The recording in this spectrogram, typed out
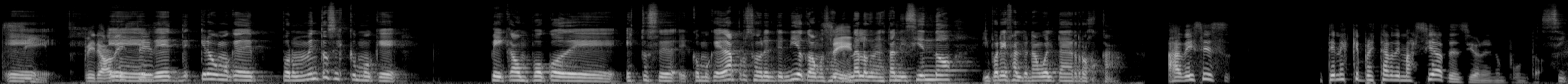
Sí, Eh, pero a Eh, veces de- de- creo como que de- por momentos es como que peca un poco de esto se como que da por sobreentendido que vamos a Sí. entender lo que nos están diciendo y por ahí falta una vuelta de rosca. a veces tenés que prestar demasiada atención en un punto. Sí.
